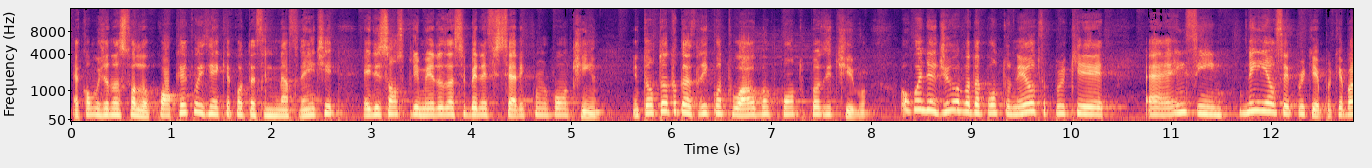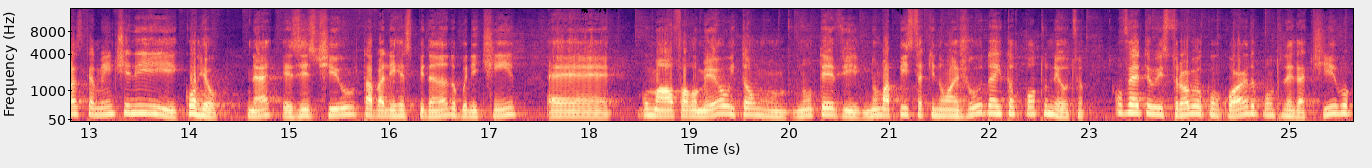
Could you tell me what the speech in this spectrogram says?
é como o Jonas falou, qualquer coisinha que acontece ali na frente, eles são os primeiros a se beneficiarem com um pontinho. Então, tanto Gasly quanto o Albon, ponto positivo. O Guanaju eu vou dar ponto neutro porque, é, enfim, nem eu sei porquê, porque basicamente ele correu, né? Existiu, tava ali respirando, bonitinho, é, uma Alfa Romeo, então não teve numa pista que não ajuda, então ponto neutro. O Vettel e o Stroll eu concordo, ponto negativo,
